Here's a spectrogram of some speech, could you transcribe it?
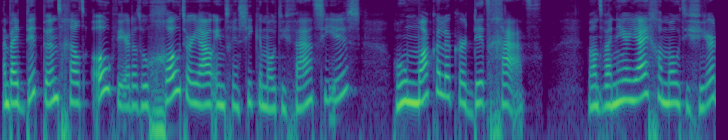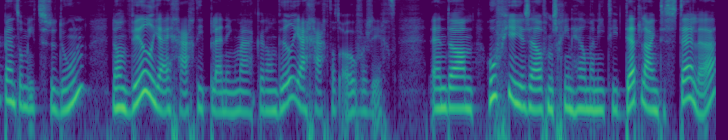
En bij dit punt geldt ook weer dat hoe groter jouw intrinsieke motivatie is, hoe makkelijker dit gaat. Want wanneer jij gemotiveerd bent om iets te doen, dan wil jij graag die planning maken, dan wil jij graag dat overzicht. En dan hoef je jezelf misschien helemaal niet die deadline te stellen,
